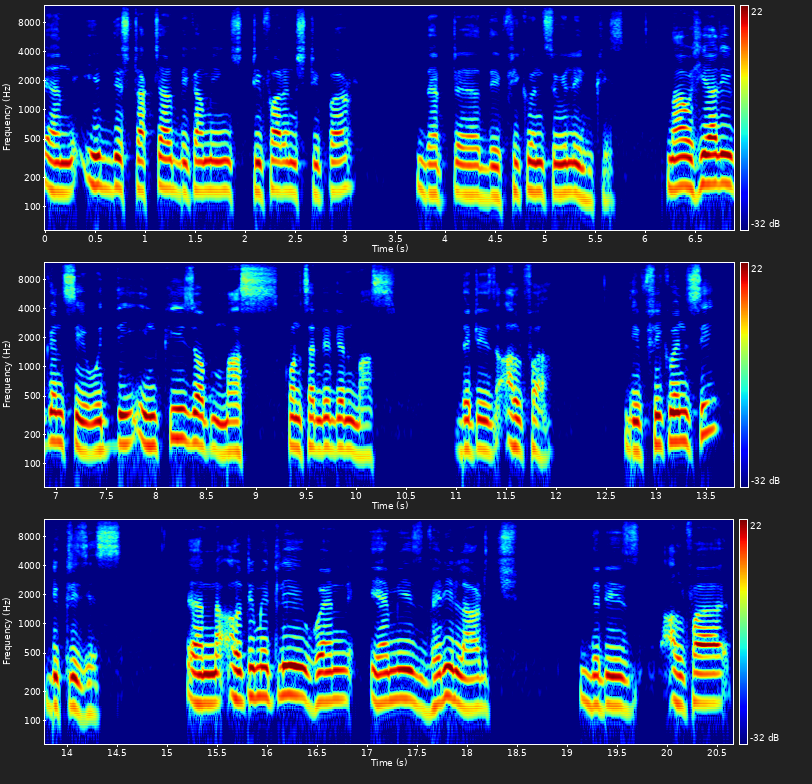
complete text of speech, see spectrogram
and if the structure becoming stiffer and stiffer that uh, the frequency will increase. Now here you can see with the increase of mass concentrated mass that is alpha the frequency decreases and ultimately when m is very large that is alpha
